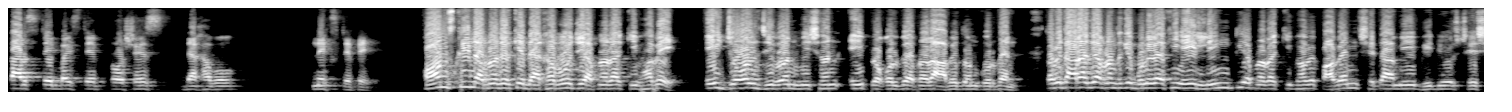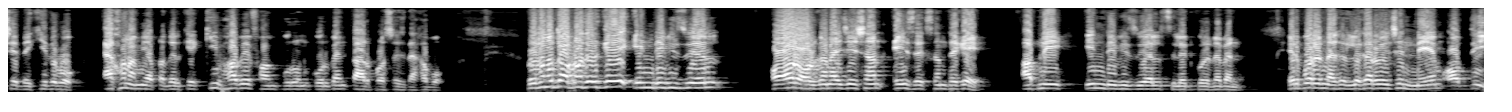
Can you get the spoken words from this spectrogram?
তার স্টেপ বাই স্টেপ প্রসেস দেখাবো। নেক্সট স্টেপে অন স্ক্রিন আপনাদেরকে দেখাবো যে আপনারা কীভাবে এই জল জীবন মিশন এই প্রকল্পে আপনারা আবেদন করবেন। তবে তার আগে আপনাদেরকে বলে রাখি, এই লিঙ্কটি আপনারা কীভাবে পাবেন সেটা আমি ভিডিওর শেষে দেখিয়ে দেবো। এখন আমি আপনাদেরকে কীভাবে ফর্ম পূরণ করবেন তার প্রসেস দেখাবো। প্রথমত আপনাদেরকে ইন্ডিভিজুয়াল অর অর্গানাইজেশন এই সেকশন থেকে আপনি ইন্ডিভিজুয়াল সিলেক্ট করে নেবেন। এরপরে লেখা রয়েছে নেম অব দি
